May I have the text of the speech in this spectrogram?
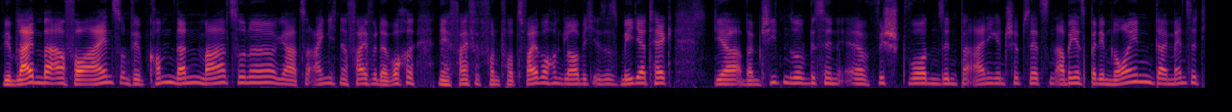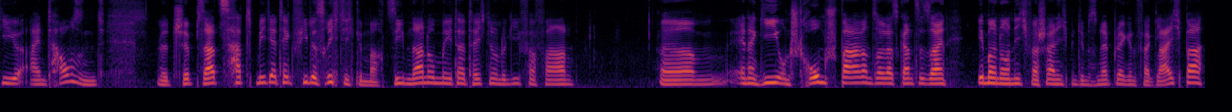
Wir bleiben bei AV1 und wir kommen dann mal zu einer, ja, zu eigentlich einer Pfeife der Woche. Ne, Pfeife von vor zwei Wochen, glaube ich, ist es Mediatek, die ja beim Cheaten so ein bisschen erwischt worden sind bei einigen Chipsätzen. Aber jetzt bei dem neuen Dimensity 1000 äh, Chipsatz hat Mediatek vieles richtig gemacht. 7 Nanometer Technologieverfahren ähm, Energie- und Strom sparen soll das Ganze sein. Immer noch nicht wahrscheinlich mit dem Snapdragon vergleichbar.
